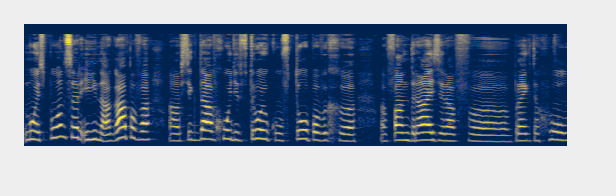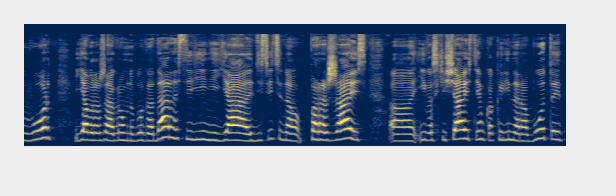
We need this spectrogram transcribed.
мой спонсор Ирина Агапова э, всегда входит в тройку в топовых э, фандрайзеров э, проекта Whole World. Я выражаю огромную благодарность Ирине. Я действительно поражаюсь э, и восхищаюсь тем, как Ирина работает.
